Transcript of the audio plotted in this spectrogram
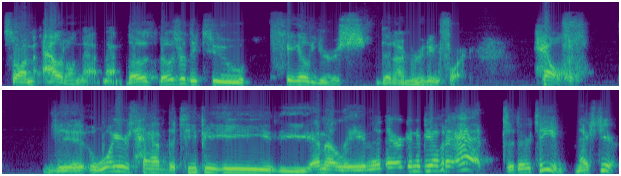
So I'm out on that, man. Those those are the two failures that I'm rooting for. Health. The Warriors have the TPE, the MLE that they're going to be able to add to their team next year.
